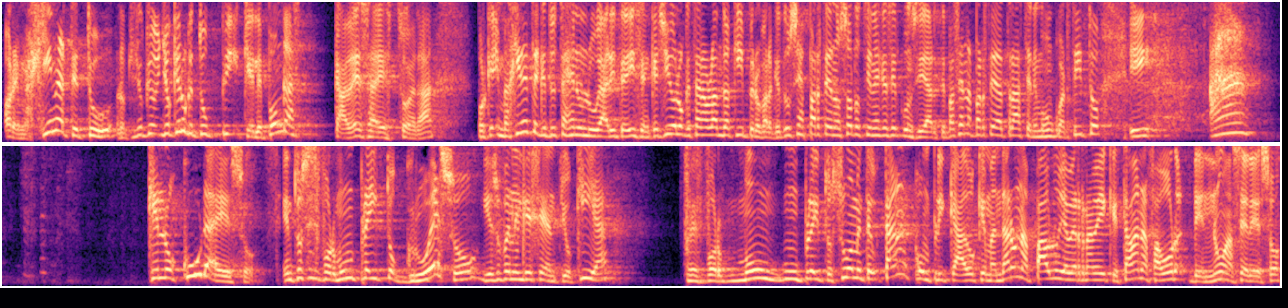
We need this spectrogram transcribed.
Ahora, imagínate tú, yo, yo, quiero que tú que le pongas cabeza a esto, ¿verdad? Porque imagínate que tú estás en un lugar y te dicen, qué chido lo que están hablando aquí, pero para que tú seas parte de nosotros tienes que circuncidarte. Pasa en la parte de atrás, tenemos un cuartito y, ah, Qué locura eso. Entonces se formó un pleito grueso, y eso fue en la iglesia de Antioquía. Se formó un, pleito sumamente tan complicado que mandaron a Pablo y a Bernabé, que estaban a favor de no hacer eso,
